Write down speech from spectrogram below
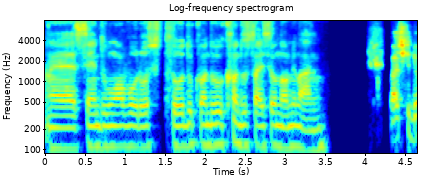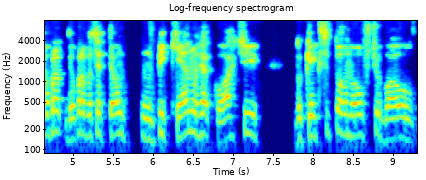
é, sendo um alvoroço todo quando, quando sai seu nome lá. Né? Acho que deu para deu você ter um, um pequeno recorte do que, que se tornou o futebol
